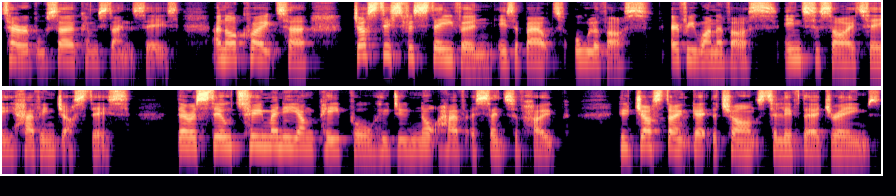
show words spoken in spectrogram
terrible circumstances. And I'll quote her Justice for Stephen is about all of us, every one of us in society having justice. There are still too many young people who do not have a sense of hope, who just don't get the chance to live their dreams.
